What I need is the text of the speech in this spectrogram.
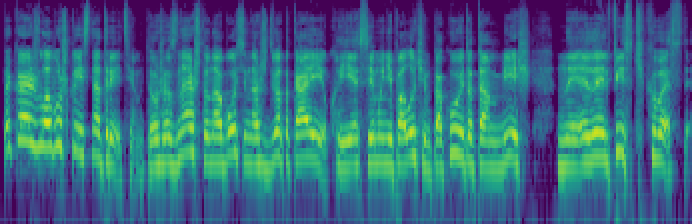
Такая же ловушка есть на третьем. Ты уже знаешь, что на боссе нас ждет Акаюк, если мы не получим какую-то там вещь на эльфийские квесты.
